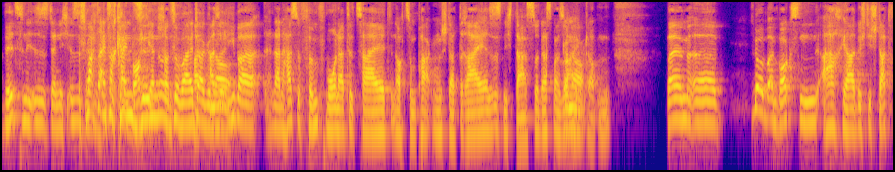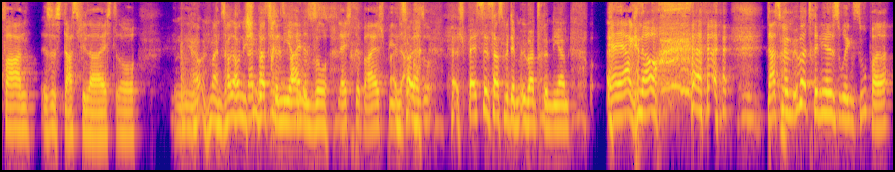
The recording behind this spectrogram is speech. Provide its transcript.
willst du nicht, ist es denn nicht? Ist es, es macht einfach keinen Sinn und so weiter, also genau. Also lieber, dann hast du fünf Monate Zeit noch zum Packen statt drei. Es ist nicht das, so dass man so genau. einkloppen beim äh, nur beim Boxen, ach ja, durch die Stadt fahren, ist es das vielleicht so. Ja, und man soll auch nicht das übertrainieren und so. Schlechte Beispiele. Soll, so. Das Beste ist das mit dem Übertrainieren. Ja, ja, genau. das mit dem Übertrainieren ist übrigens super.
